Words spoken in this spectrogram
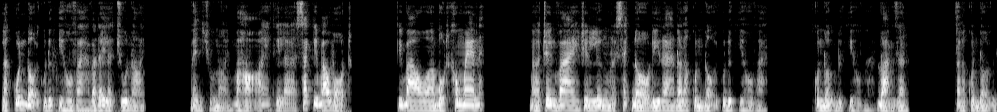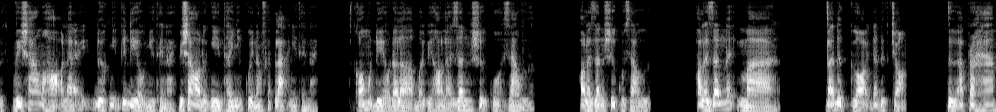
là quân đội của Đức Giê-hô-va và đây là Chúa nói. Đây là Chúa nói. Mà họ ấy thì là sách cái bao bột cái bao ờ, bột không men ấy, mà trên vai, trên lưng rồi sách đồ đi ra, đó là quân đội của Đức Giê-hô-va. Quân đội của Đức Giê-hô-va, đoàn dân. Đó là quân đội của Đức. Vì sao mà họ lại được những cái điều như thế này? Vì sao họ được nhìn thấy những quyền năng phép lạ như thế này? Có một điều đó là bởi vì họ là dân sự của giao ước. Họ là dân sự của giao ước. Họ là dân ấy mà đã được gọi, đã được chọn từ Abraham.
